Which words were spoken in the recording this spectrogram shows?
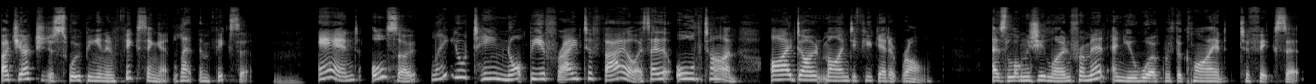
but you're actually just swooping in and fixing it. Let them fix it. Mm-hmm. And also, let your team not be afraid to fail. I say that all the time. I don't mind if you get it wrong as long as you learn from it and you work with the client to fix it.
